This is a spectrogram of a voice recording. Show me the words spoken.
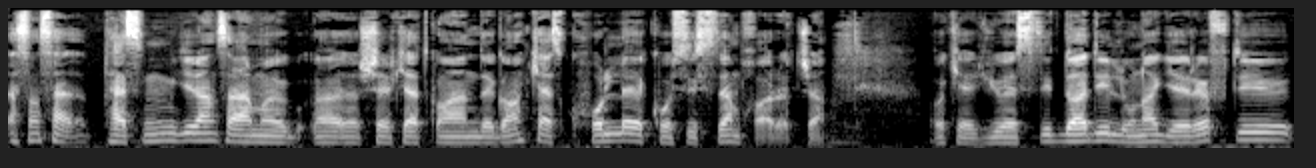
اصلا تصمیم می‌گیرن سرمایه شرکت کنندگان که از کل اکوسیستم خارج شن. اوکی یو دادی لونا گرفتی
